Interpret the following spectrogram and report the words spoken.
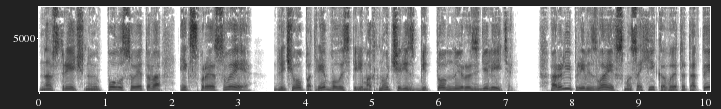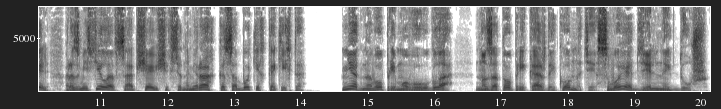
на встречную полосу этого экспресс-вэя, для чего потребовалось перемахнуть через бетонный разделитель. Орли привезла их с Масахика в этот отель, разместила в сообщающихся номерах кособоких каких-то. Ни одного прямого угла, но зато при каждой комнате свой отдельный душ.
